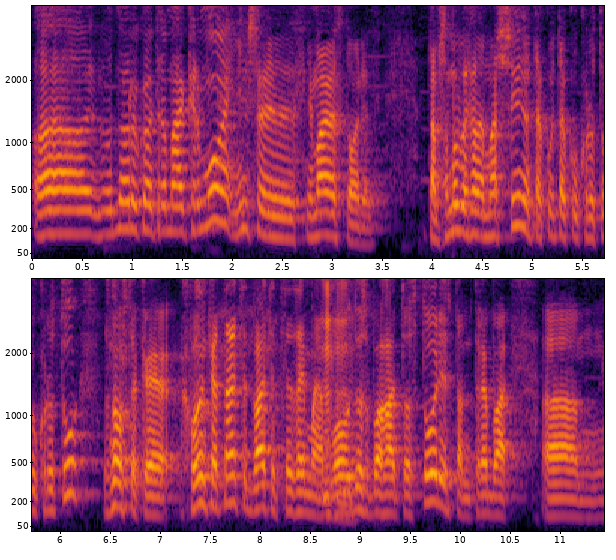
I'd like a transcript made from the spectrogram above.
е, одною рукою тримаю кермо, іншою знімаю сторіз. Там, що ми виграли машину, таку, таку круту, круту. Знову ж таки, хвилин 15-20 це займає, бо дуже багато сторіз, там треба. ем,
